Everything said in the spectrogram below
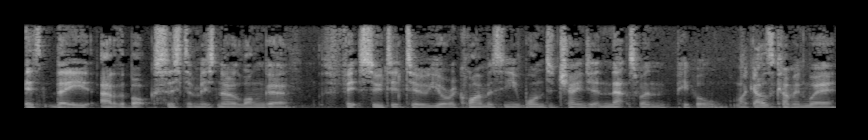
it's the out of the box system is no longer fit suited to your requirements, and you want to change it. And that's when people like us come in, where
